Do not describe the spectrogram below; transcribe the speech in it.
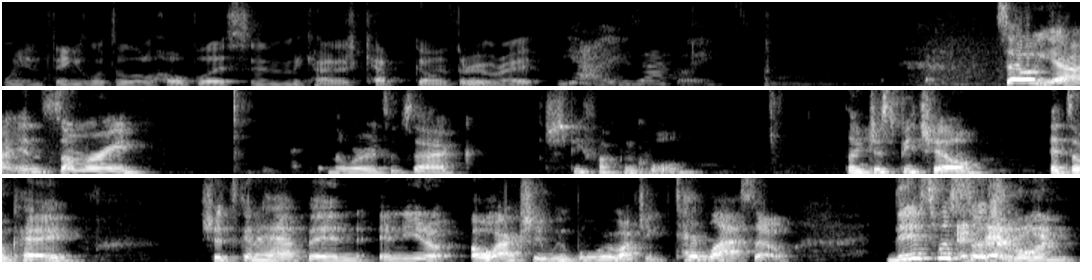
when things looked a little hopeless and we kind of kept going through right Yeah, exactly. So yeah, in summary, in the words of Zach, just be fucking cool. Like just be chill. It's okay. Shit's gonna happen, and you know. Oh, actually, we, what were we watching? Ted Lasso. This was If such. everyone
